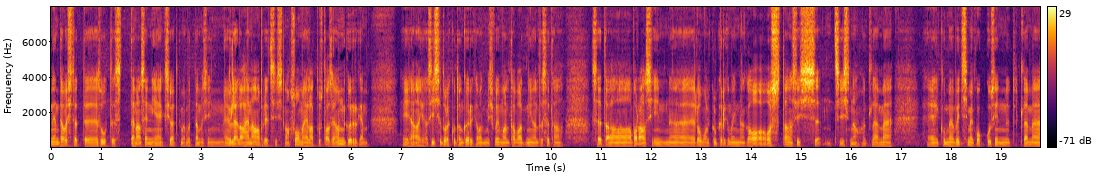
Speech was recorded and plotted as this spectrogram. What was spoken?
nende ostjate suhtes tänaseni, eks ju, et kui me võtame siin üle lahe naabrid, siis noh, Soome elatustase on kõrgem ja, ja sissetulekud on kõrgemad, mis võimaldavad nii-öelda seda seda vara siin äh, loomulikult kõrgema hinnaga osta, siis, siis noh, ütleme, eh, kui me võtsime kokku siin nüüd ütleme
